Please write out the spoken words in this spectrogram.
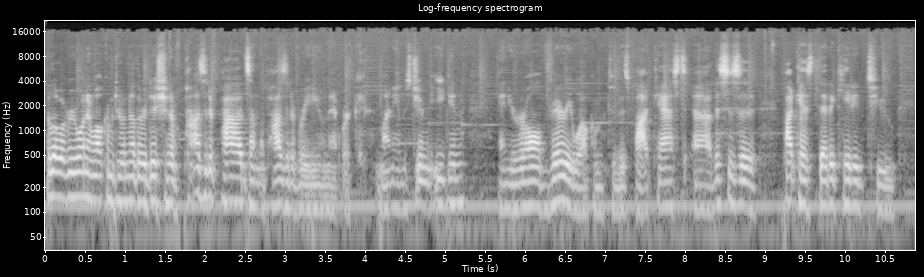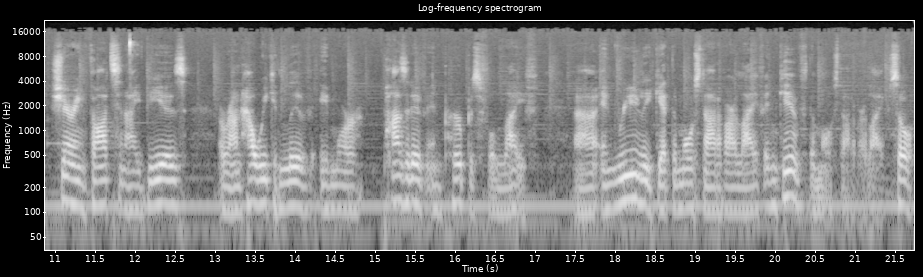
Hello, everyone, and welcome to another edition of Positive Pods on the Positive Radio Network. My name is Jim Egan, and you're all very welcome to this podcast. Uh, this is a podcast dedicated to sharing thoughts and ideas around how we can live a more positive and purposeful life uh, and really get the most out of our life and give the most out of our life. So,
